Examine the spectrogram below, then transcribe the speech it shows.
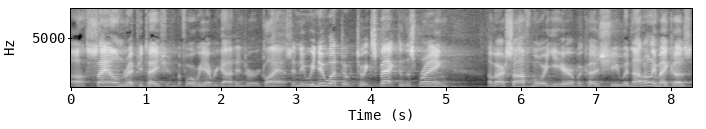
a sound reputation before we ever got into her class. And we knew what to, to, expect in the spring of our sophomore year because she would not only make us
